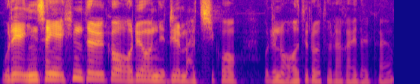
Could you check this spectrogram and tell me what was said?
우리의 인생에 힘들고 어려운 일을 마치고 우리는 어디로 돌아가야 될까요?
